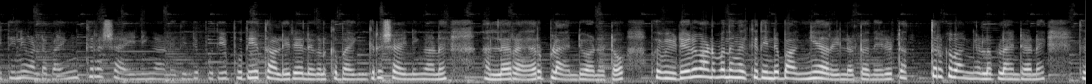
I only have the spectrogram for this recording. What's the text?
ഇതിന് കണ്ട ഭയങ്കര ഷൈനിങ് ആണ്. ഇതിന്റെ പുതിയ പുതിയ തളിരിലകൾക്ക് ഭയങ്കര ഷൈനിങ് ആണ്. നല്ല റയർ പ്ലാന്റും ആണ് കേട്ടോ അപ്പോൾ വീഡിയോയിൽ കാണുമ്പോൾ നിങ്ങൾക്ക് ഇതിന്റെ ഭംഗി അറിയില്ല കേട്ടോ നേരിട്ട് അത്രയ്ക്ക് ഭംഗിയുള്ള പ്ലാന്റ് ആണ്. ഇത്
